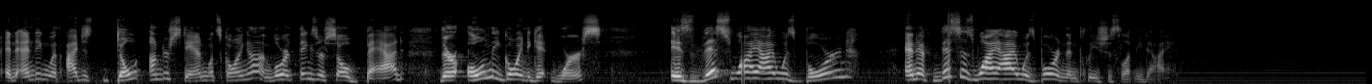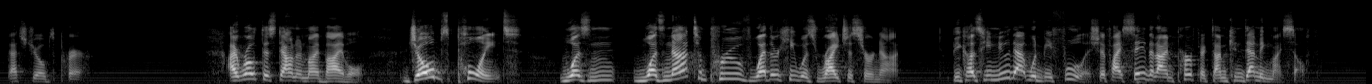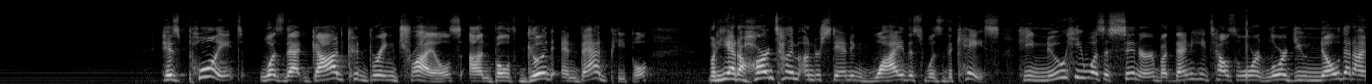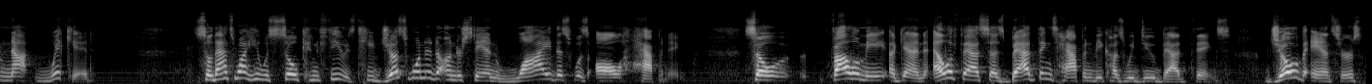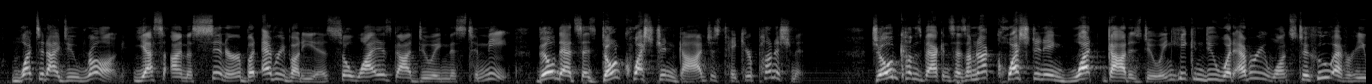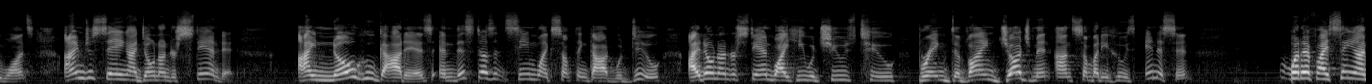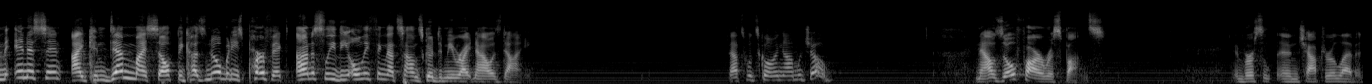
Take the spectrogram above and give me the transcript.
And ending with, I just don't understand what's going on. Lord, things are so bad. They're only going to get worse. Is this why I was born? And if this is why I was born, then please just let me die. That's Job's prayer. I wrote this down in my Bible. Job's point was, was not to prove whether he was righteous or not, because he knew that would be foolish. If I say that I'm perfect, I'm condemning myself. His point was that God could bring trials on both good and bad people but he had a hard time understanding why this was the case. He knew he was a sinner, but then he tells the Lord, Lord, you know that I'm not wicked. So that's why he was so confused. He just wanted to understand why this was all happening. So follow me again. Eliphaz says bad things happen because we do bad things. Job answers, What did I do wrong? Yes, I'm a sinner, but everybody is, so why is God doing this to me? Bildad says, Don't question God, just take your punishment. Job comes back and says, I'm not questioning what God is doing. He can do whatever he wants to whoever he wants. I'm just saying I don't understand it. I know who God is, and this doesn't seem like something God would do. I don't understand why he would choose to bring divine judgment on somebody who's innocent. But if I say I'm innocent, I condemn myself because nobody's perfect. Honestly, the only thing that sounds good to me right now is dying. That's what's going on with Job. Now Zophar responds in verse in chapter 11.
